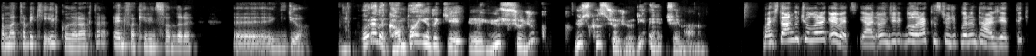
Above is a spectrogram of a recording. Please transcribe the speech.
ama tabii ki ilk olarak da en fakir insanları e, gidiyor. Bu arada kampanyadaki e, 100 çocuk 100 kız çocuğu değil mi Şeyma Hanım? Başlangıç olarak evet. Yani öncelikli olarak kız çocuklarını tercih ettik.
